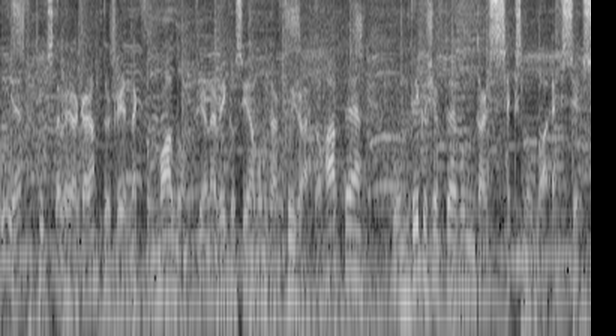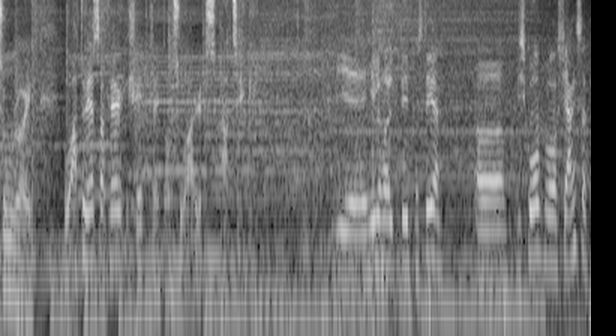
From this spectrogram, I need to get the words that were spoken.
Uje, tids det vera garanter for en nekk von Malon, for en av Viko siden vundar 4-1 av HP, og om Vikoskiftet vundar 6-0 av FC Sorøy. Og at du hesa fer, Sheik Clayton Suarez, hat-trick. Vi eh, hele holdt det præsterer, og vi scorer på vores chancer.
